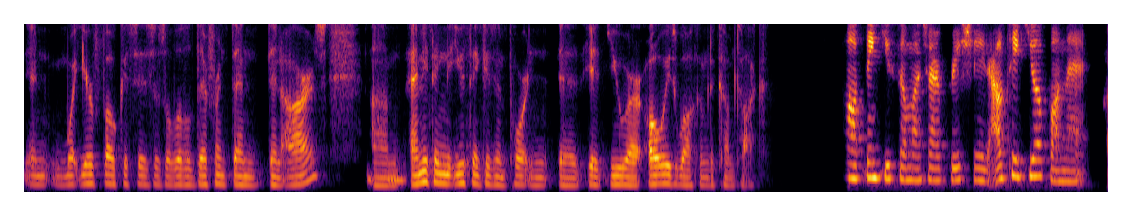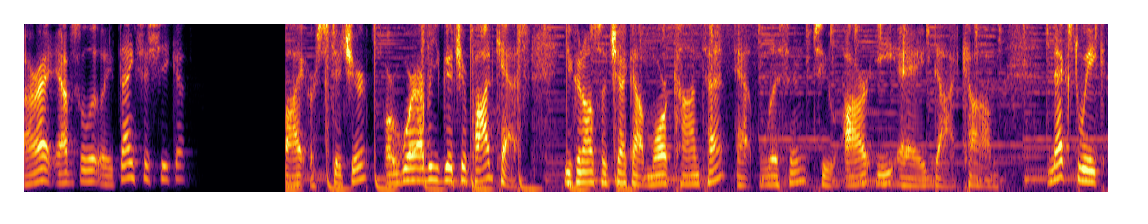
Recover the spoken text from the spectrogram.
and what your focus is is a little different than than ours. Um, anything that you think is important, uh, it, you are always welcome to come talk. Oh, thank you so much. I appreciate it. I'll take you up on that. All right, absolutely. Thanks, Yashika. Or Stitcher or wherever you get your podcasts. You can also check out more content at listen2rea.com. Next week,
